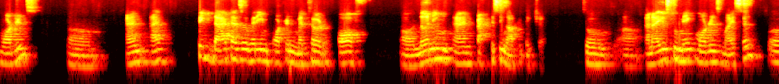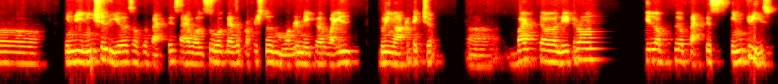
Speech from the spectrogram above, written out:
models. Um, and I picked that as a very important method of uh, learning and practicing architecture. So, uh, and I used to make models myself uh, in the initial years of the practice. I have also worked as a professional model maker while doing architecture. Uh, but uh, later on, scale of the practice increased,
